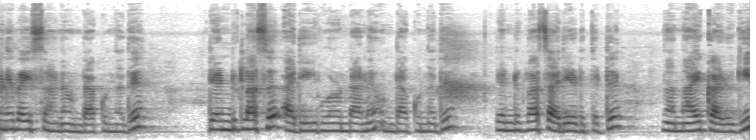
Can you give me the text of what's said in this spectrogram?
ബിരിയാണി റൈസാണ് ഉണ്ടാക്കുന്നത്. രണ്ട് ഗ്ലാസ് അരി കൊണ്ടാണ് ഉണ്ടാക്കുന്നത്. രണ്ട് ഗ്ലാസ് അരി എടുത്തിട്ട് നന്നായി കഴുകി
